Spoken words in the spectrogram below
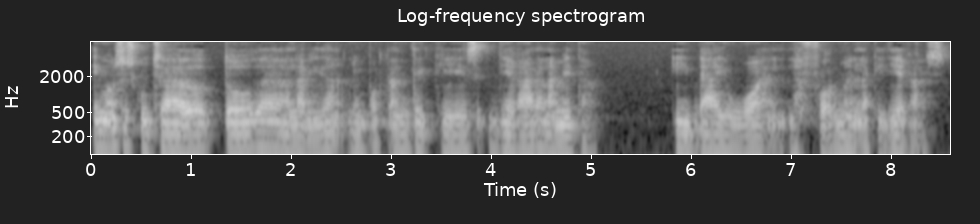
Hemos escuchado toda la vida lo importante que es llegar a la meta y da igual la forma en la que llegas.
